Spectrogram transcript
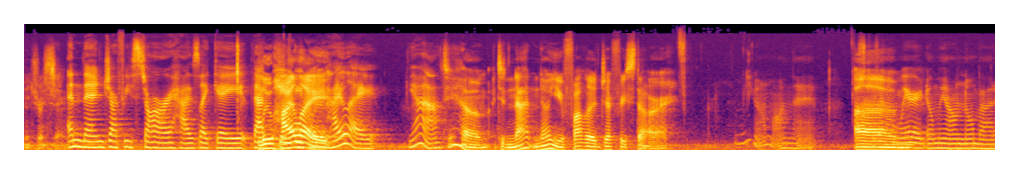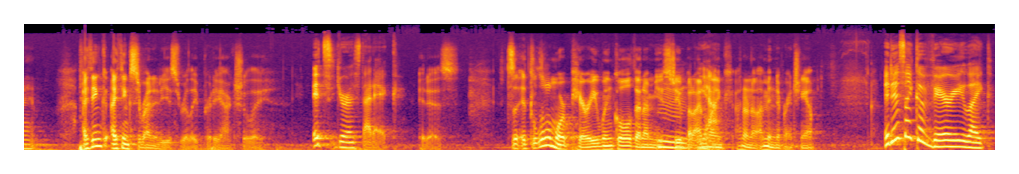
Interesting. And then Jeffree Star has like a that Blue highlight. Blue highlight. Yeah. Damn, I did not know you followed Jeffree Star. You know, I'm on that. I Um, don't wear it, don't mean I don't know about it. I think I think Serenity is really pretty. Actually, It's your aesthetic. it is. It's a, it's a little more periwinkle than I'm used to, but I'm Mm, yeah. like I don't know. I'm into branching out. It is like a very like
